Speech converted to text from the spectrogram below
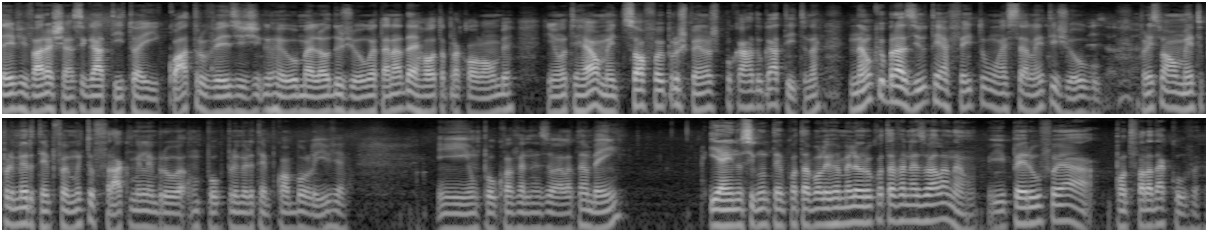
teve várias chances. Gatito aí quatro vezes ganhou o melhor do jogo, até na derrota para a Colômbia. E ontem realmente só foi para os pênaltis por causa do Gatito, né? Não que o Brasil tenha feito um excelente jogo. Principalmente o primeiro tempo foi muito fraco. Me lembrou um pouco o primeiro tempo com a Bolívia. E um pouco com a Venezuela também. E aí no segundo tempo contra a Bolívia melhorou, contra a Venezuela não. E Peru foi a ponto fora da curva.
